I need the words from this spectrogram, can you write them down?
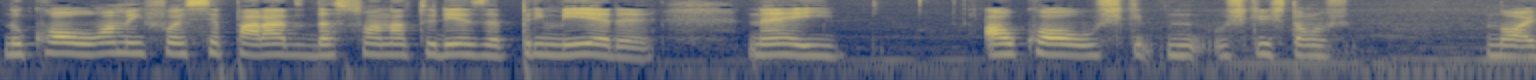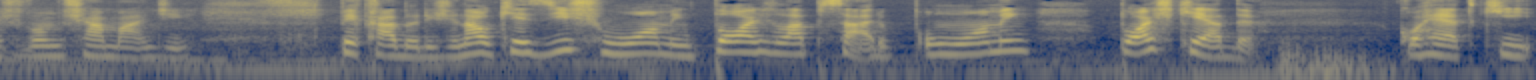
no qual o homem foi separado da sua natureza primeira, né? E ao qual os, os cristãos nós vamos chamar de pecado original, que existe um homem pós-lapsário, um homem pós-queda, correto? Que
